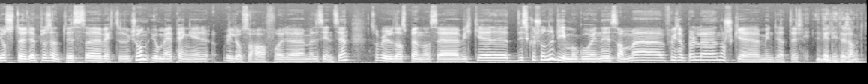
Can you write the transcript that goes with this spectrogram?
jo større prosentvis eh, vektreduksjon, jo mer penger vil de også ha for eh, medisinen sin. Så blir det da spennende å se hvilke diskusjoner de må gå inn i sammen med f.eks. norske myndigheter. Veldig interessant.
